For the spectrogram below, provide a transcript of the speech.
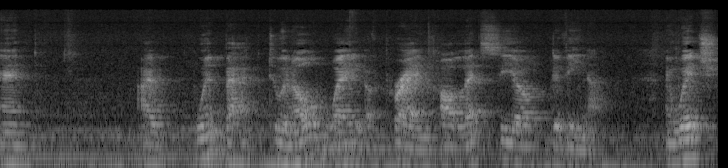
and I went back to an old way of praying called Lectio Divina, in which,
